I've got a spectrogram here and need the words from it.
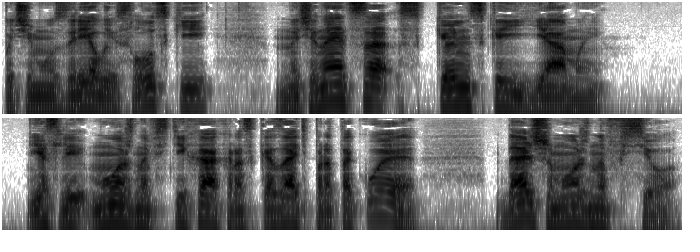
почему зрелый Слуцкий начинается с Кёльнской ямы. Если можно в стихах рассказать про такое, дальше можно все.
